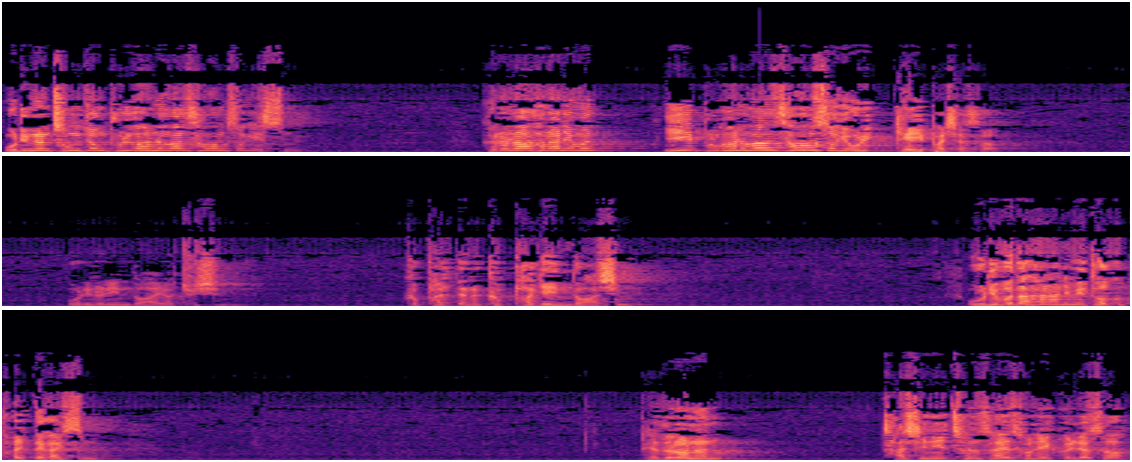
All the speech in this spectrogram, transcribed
우리는 종종 불가능한 상황 속에 있습니다. 그러나 하나님은 이 불가능한 상황 속에 우리 개입하셔서 우리를 인도하여 주십니다. 급할 때는 급하게 인도하십니다. 우리보다 하나님이 더 급할 때가 있습니다. 베드로는 자신이 천사의 손에 끌려서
